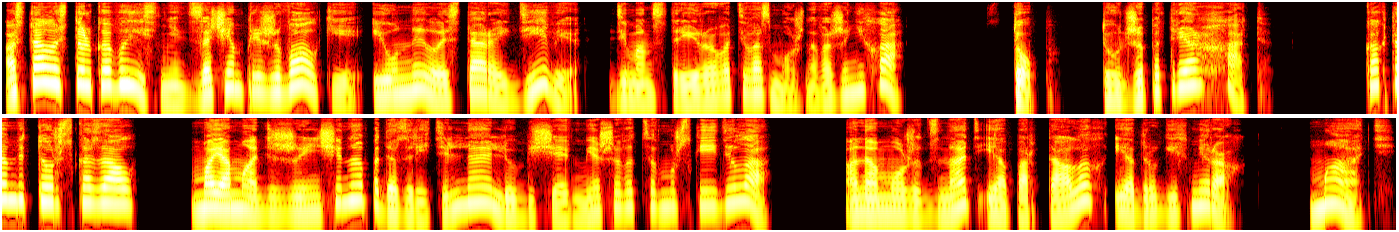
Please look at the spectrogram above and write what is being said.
Осталось только выяснить, зачем приживалке и унылой старой деве демонстрировать возможного жениха. Стоп, тут же патриархат. Как там Виктор сказал? Моя мать женщина подозрительная, любящая вмешиваться в мужские дела. Она может знать и о порталах, и о других мирах. Мать,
